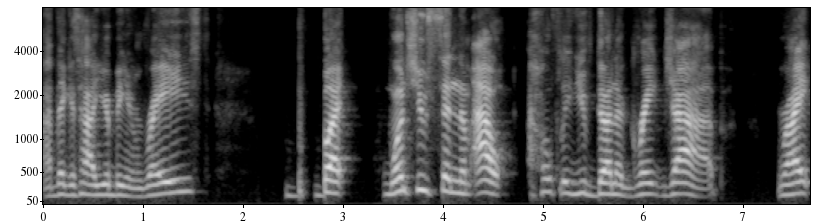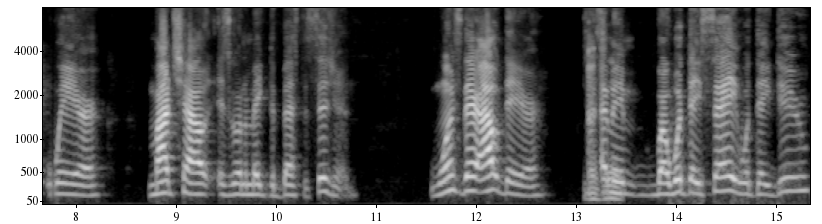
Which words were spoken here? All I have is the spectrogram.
I think it's how you're being raised. But once you send them out, hopefully you've done a great job, right? Where my child is going to make the best decision. Once they're out there, That's I it. mean, by what they say, what they do,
